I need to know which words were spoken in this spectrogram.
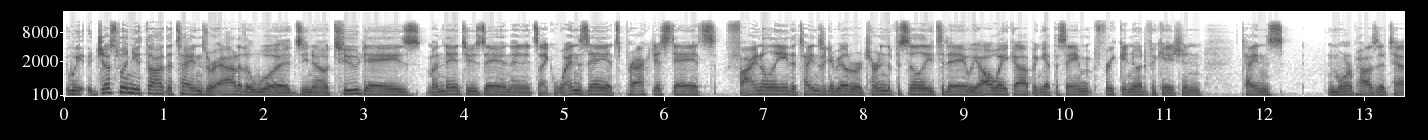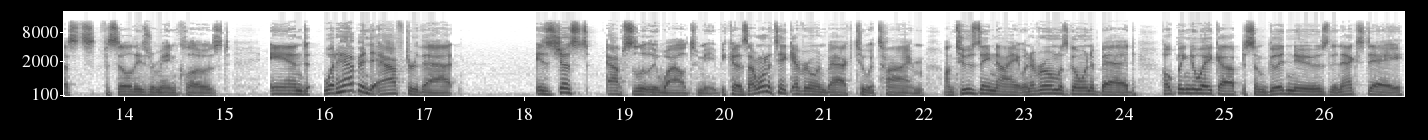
we, just when you thought the Titans were out of the woods, you know, two days, Monday and Tuesday, and then it's like Wednesday, it's practice day. It's finally the Titans are going to be able to return to the facility today. We all wake up and get the same freaking notification. Titans, more positive tests, facilities remain closed. And what happened after that is just absolutely wild to me because I want to take everyone back to a time on Tuesday night when everyone was going to bed, hoping to wake up to some good news the next day,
